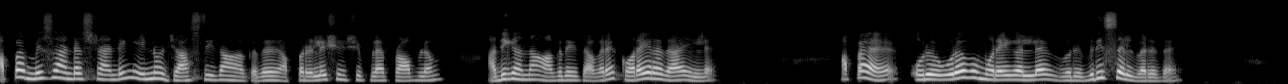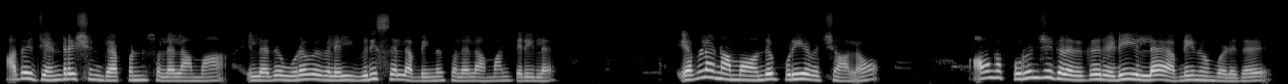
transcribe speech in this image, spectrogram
அப்போ மிஸ் அண்டர்ஸ்டாண்டிங் இன்னும் ஜாஸ்தி தான் ஆகுது. அப்போ ரிலேஷன்ஷிப்பில் ப்ராப்ளம் அதிகம்தான் ஆகுதே தவிர குறையிறதா இல்லை. அப்போ ஒரு உறவு முறைகளில் ஒரு விரிசல் வருது. அது ஜென்ரேஷன் கேப்புன்னு சொல்லலாமா? இல்லது உறவுகளில் விரிசல் அப்படின்னு சொல்லலாமான்னு தெரியல. எவ்வளோ நம்ம வந்து புரிய வச்சாலும் அவங்க புரிஞ்சுக்கிறதுக்கு ரெடி இல்லை அப்படின்னும் பொழுது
